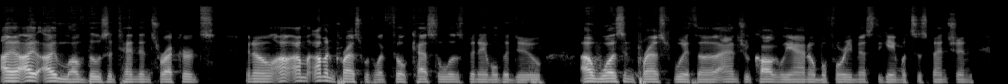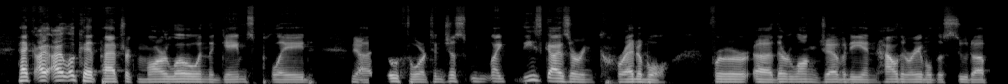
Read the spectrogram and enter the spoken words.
I I, I love those attendance records. You know, I, I'm I'm impressed with what Phil Kessel has been able to do. Mm. I was impressed with uh, Andrew Cogliano before he missed the game with suspension. Heck, I, I look at Patrick Marleau and the games played. Yeah. uh, Joe Thornton, just like these guys are incredible for uh, their longevity and how they're able to suit up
